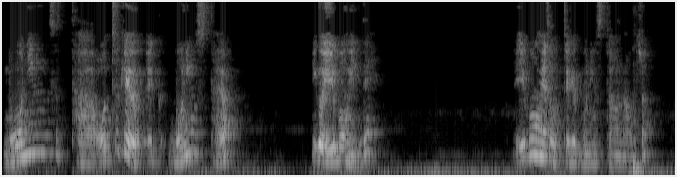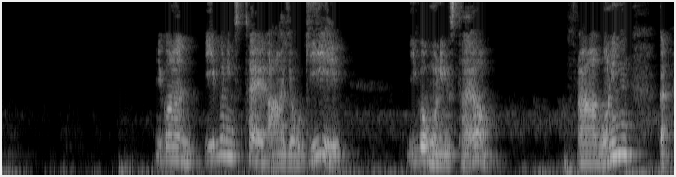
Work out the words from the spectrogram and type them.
morning star 어떻게 morning star요? 이거 일봉인데? 일봉에서 어떻게 morning star가 나오죠? 이거는 evening star일 아 여기? 이거 morning star요 아 morning 그러니까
